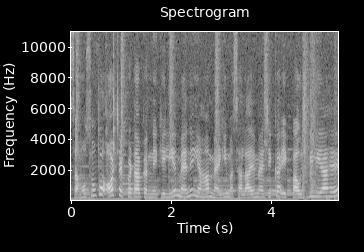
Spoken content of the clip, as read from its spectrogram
समोसों को और चटपटा करने के लिए मैंने यहाँ मैगी मसाला है मैजिक का एक पाउच भी लिया है।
